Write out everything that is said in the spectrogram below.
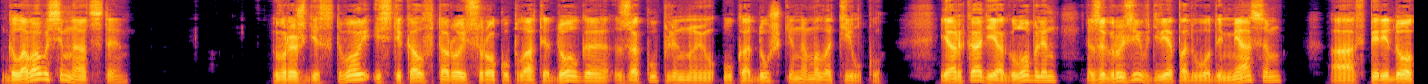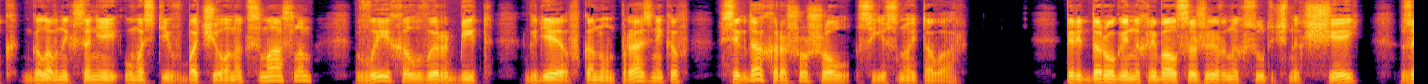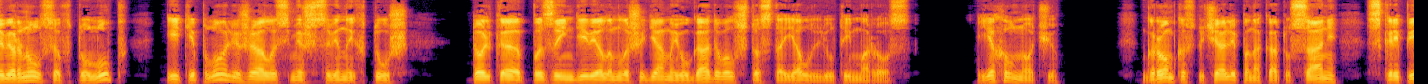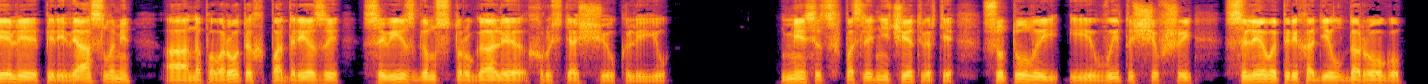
Глава 18. В Рождество истекал второй срок уплаты долга, закупленную у Кадушкина молотилку, и Аркадий Оглоблин, загрузив две подводы мясом, а в передок головных саней умастив бочонок с маслом, выехал в Ирбит, где в канун праздников всегда хорошо шел съестной товар. Перед дорогой нахлебался жирных суточных щей, завернулся в тулуп и тепло лежалось меж свиных туш, только по заиндевелым лошадям и угадывал, что стоял лютый мороз. Ехал ночью. Громко стучали по накату сани, скрипели перевяслами, а на поворотах подрезы с визгом стругали хрустящую колею. Месяц в последней четверти, сутулый и вытащивший, слева переходил дорогу.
